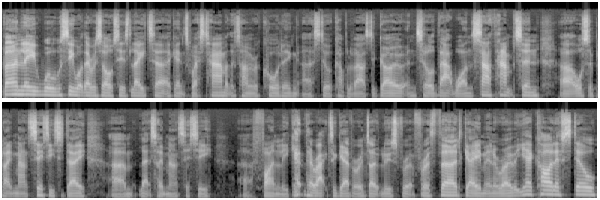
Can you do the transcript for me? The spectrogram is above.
Burnley, we'll, we'll see what their result is later against West Ham at the time of recording. Uh, still a couple of hours to go until that one. Southampton uh, also playing Man City today. Um, let's hope Man City. Uh, finally, get their act together and don't lose for for a third game in a row. But yeah, Cardiff still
